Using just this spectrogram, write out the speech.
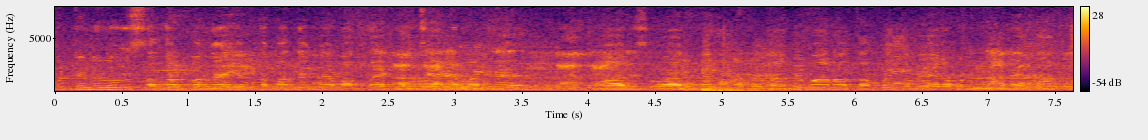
పుట్టినరోజు సందర్భంగా ఇంతమంది మేమంతా ఇక్కడ చేయడమంటే వారి వారి మీద ఉన్నటువంటి అభిమానం తప్ప ఇంకా వేరొకటి కానే కాదు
